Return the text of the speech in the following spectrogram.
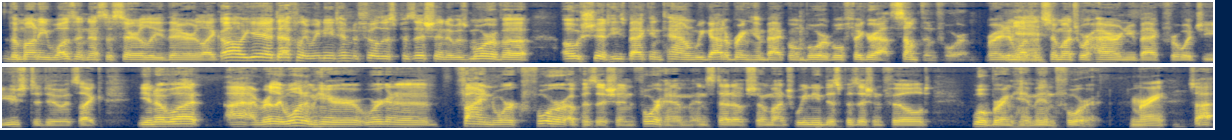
the money wasn't necessarily there, like, oh, yeah, definitely, we need him to fill this position. It was more of a, oh shit, he's back in town. We got to bring him back on board. We'll figure out something for him, right? It Yeah. wasn't so much we're hiring you back for what you used to do. It's like, you know what? I, I really want him here. We're gonna find work for a position for him instead of so much we need this position filled. We'll bring him in for it. right. So I,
